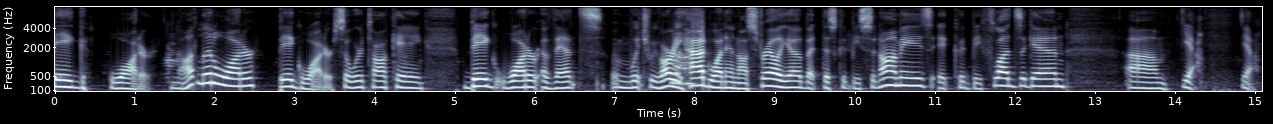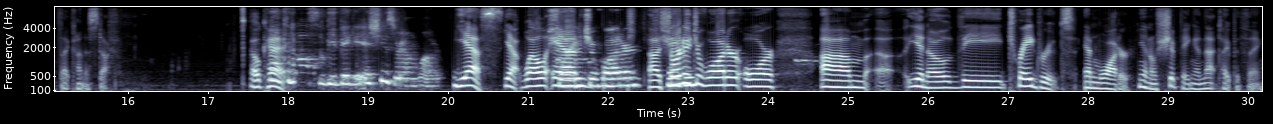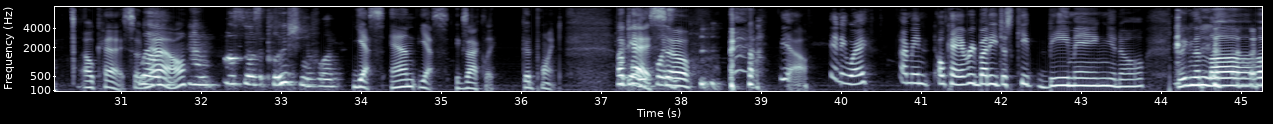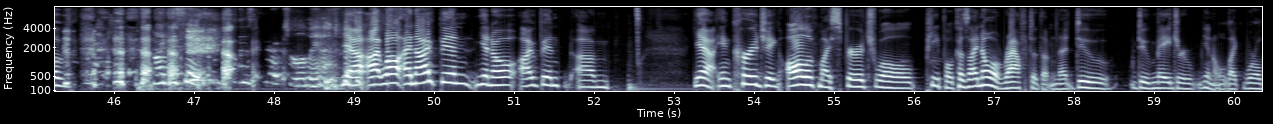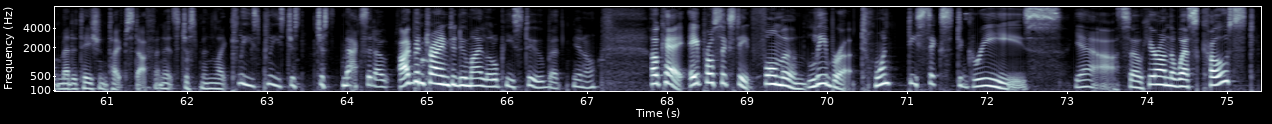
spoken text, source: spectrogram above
big water, not little water, big water. So we're talking big water events, in which we've already had one in Australia, but this could be tsunamis, it could be floods again. Um, yeah, yeah, that kind of stuff. Okay. That could also be big issues around water. Yes. Yeah. Well, and Shortage of water. uh, shortage of water or um, uh, you know the trade routes and water you know shipping and that type of thing okay so Well, now and also as a pollution of water. yes and yes exactly good point Again, okay so yeah anyway i mean okay everybody just keep beaming you know doing the love Like I said, I'm spiritual, man. yeah I, well and i've been you know i've been um yeah encouraging all of my spiritual people because i know a raft of them that do do major you know like world meditation type stuff and it's just been like please please just just max it out i've been trying to do my little piece too but you know okay april 16th full moon libra 26 degrees yeah so here on the west coast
